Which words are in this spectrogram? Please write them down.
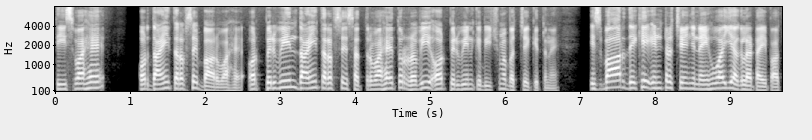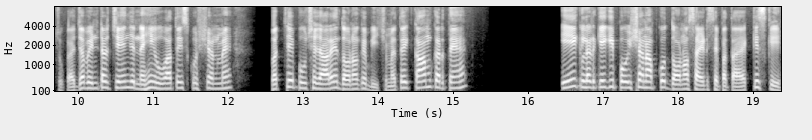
तीसवा है और दाई तरफ़ से बारवा है और प्रवीण दाई तरफ़ से सत्रवा है तो रवि और प्रवीण के बीच में बच्चे कितने इस बार देखिए इंटरचेंज नहीं हुआ, ये अगला टाइप आ चुका है। जब इंटरचेंज नहीं हुआ तो इस क्वेश्चन में बच्चे पूछे जा रहे हैं दोनों के बीच में। तो एक काम करते हैं, एक लड़के की पोजीशन आपको दोनों साइड से पता है। किसकी?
